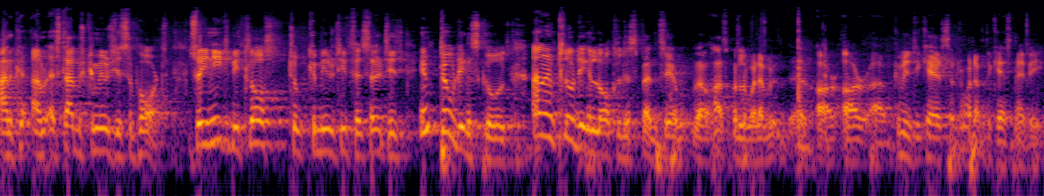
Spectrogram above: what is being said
and, establish community support. So you need to be close to community facilities, including schools and including a local dispensary or hospital or whatever, uh, or, or uh, community care centre, whatever the case may be.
